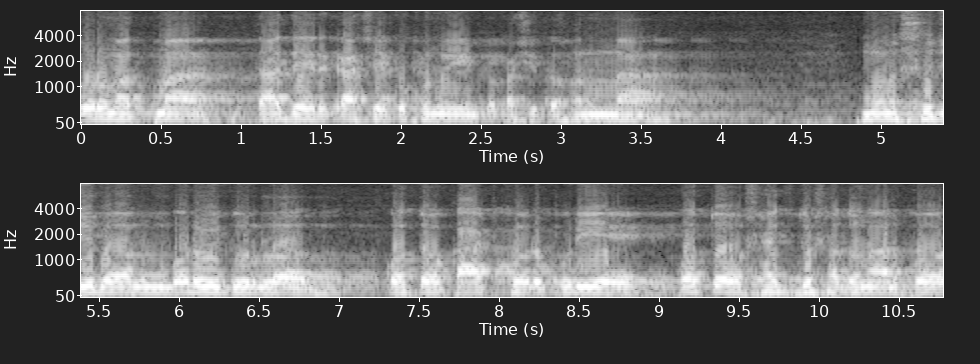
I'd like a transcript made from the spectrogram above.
পরমাত্মা তাদের কাছে কখনোই প্রকাশিত হন না। মনুষ্য জীবন বড়ই দুর্লভ, কত কাঠখড় পুড়িয়ে, কত সাধ্য সাধনার পর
